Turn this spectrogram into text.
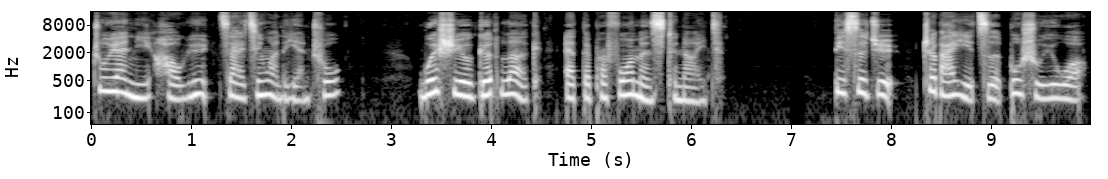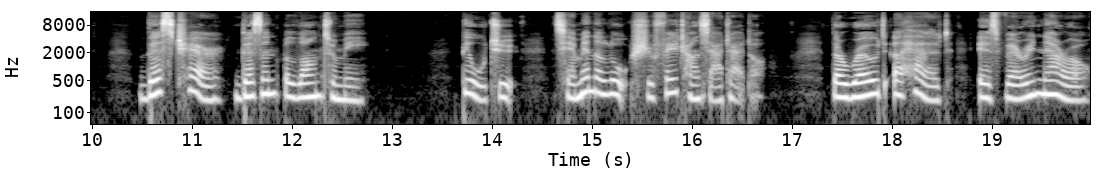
祝愿你好运在今晚的演出。Wish you good luck at the performance tonight。第四句，这把椅子不属于我。 This chair doesn't belong to me。第五句，前面的路是非常狭窄的。The road ahead is very narrow。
